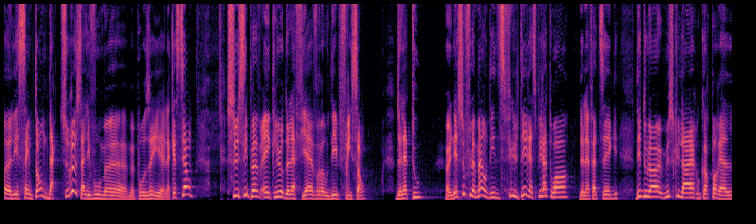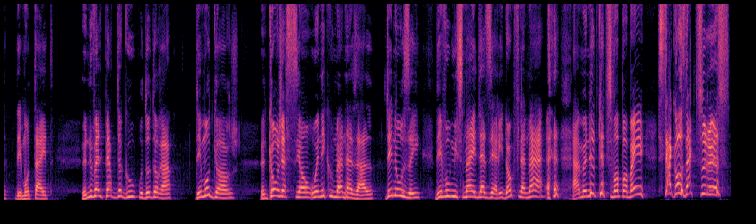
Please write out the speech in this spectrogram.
euh, les symptômes d'Arcturus? Allez-vous me, me poser la question? Ceux-ci peuvent inclure de la fièvre ou des frissons, de la toux, un essoufflement ou des difficultés respiratoires, de la fatigue, des douleurs musculaires ou corporelles, des maux de tête, une nouvelle perte de goût ou d'odorat, des maux de gorge, une congestion ou un écoulement nasal, des nausées, des vomissements et de la diarrhée. Donc, finalement, à la minute que tu vas pas bien, c'est à cause d'Acturus.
